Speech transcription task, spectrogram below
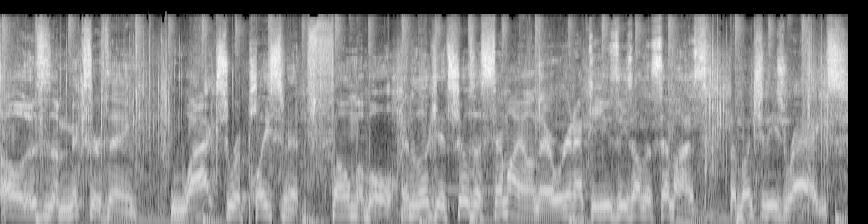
Oh, this is a mixer thing. Wax replacement foamable. And look, it shows a semi on there. We're gonna have to use these on the semis. A bunch of these rags.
